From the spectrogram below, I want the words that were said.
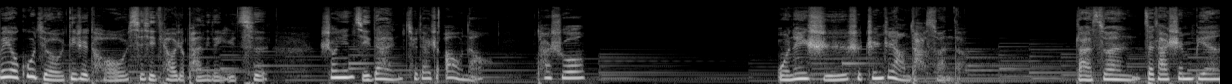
唯有顾九低着头细细挑着盘里的鱼刺，声音极淡却带着懊恼。他说：“我那时是真这样打算的，打算在他身边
